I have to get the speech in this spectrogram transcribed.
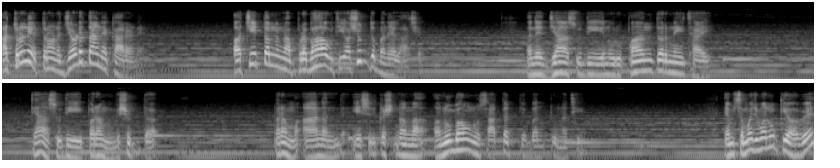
આ ત્રણે ત્રણ જડતાને કારણે અચેતનના પ્રભાવથી અશુદ્ધ બનેલા છે. અને જ્યાં સુધી એનું રૂપાંતર નહીં થાય, ત્યાં સુધી પરમ વિશુદ્ધ પરમ આનંદ એ શ્રી કૃષ્ણના અનુભવનું સાતત્ય બનતું નથી. એમ સમજવાનું કે હવે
